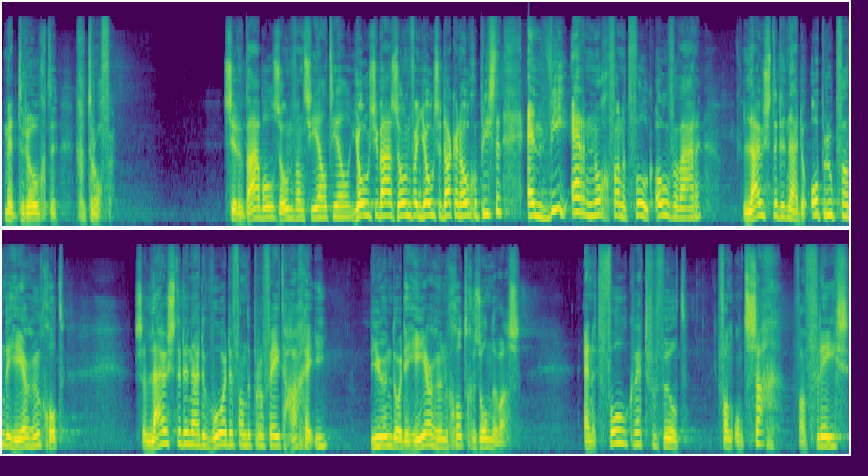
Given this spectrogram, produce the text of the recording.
met droogte getroffen. Zerubabel, zoon van Sieltiel, Jozua, zoon van Jozedak en hoge priester. En wie er nog van het volk over waren, luisterden naar de oproep van de Heer, hun God. Ze luisterden naar de woorden van de profeet Haggai, die hun door de Heer, hun God, gezonden was. En het volk werd vervuld van ontzag, van vrees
